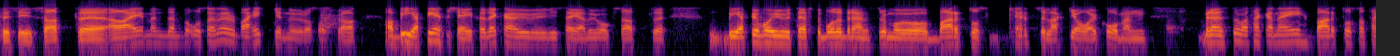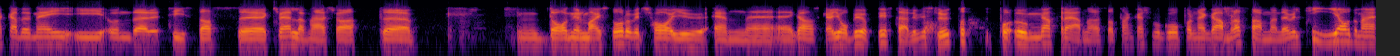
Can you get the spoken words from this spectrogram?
precis. Så att, eh, nej, men den, och sen är det bara Häcken nu då som ska, ja BP i och för sig, för det kan ju vi säga nu också att eh, BP var ju ute efter både Brännström och Bartos Kertzelak i AIK, men Brännström har tackat nej, Bartos har tackat nej i, under tisdagskvällen här så att eh, Daniel Majstorovic har ju en eh, ganska jobbig uppgift här. Det är slut på, på unga tränare så att han kanske får gå på den här gamla stammen. Det är väl tio av de här,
